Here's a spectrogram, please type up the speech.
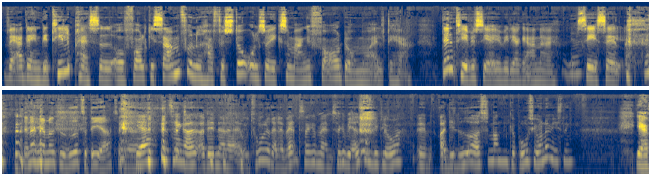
hverdagen bliver tilpasset, og folk i samfundet har forståelse og ikke så mange fordomme og alt det her. Den tv-serie vil jeg gerne ja. se selv. Den er hermed givet videre til DR, jeg. Ja, det tænker jeg, og den er utrolig relevant, så kan, man, så kan vi alle sammen blive klogere. Øhm, og det lyder også, som om den kan bruges i undervisning. Ja,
